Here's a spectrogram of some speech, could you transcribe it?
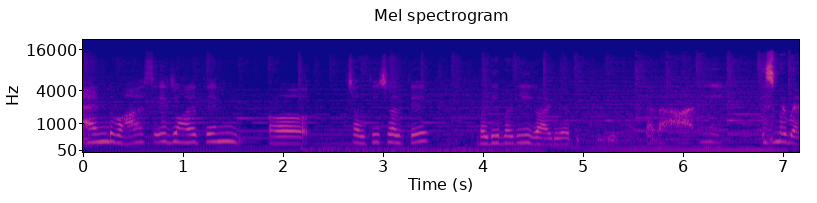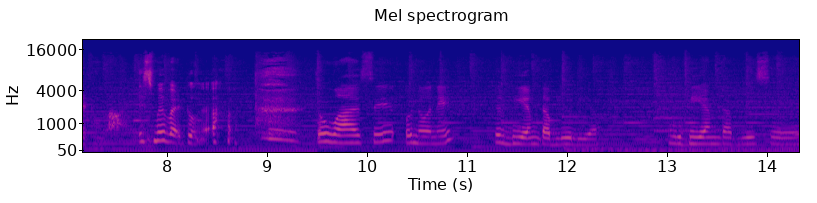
एंड वहाँ से जॉनथन चलते चलते बड़ी बड़ी गाड़ियाँ दिखती है। था, अरे इसमें बैठूँगा इसमें बैठूँगा। तो वहाँ से उन्होंने फिर बीएमडब्ल्यू लिया। फिर बीएमडब्ल्यू से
